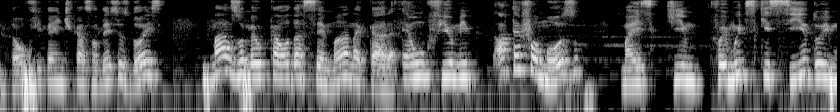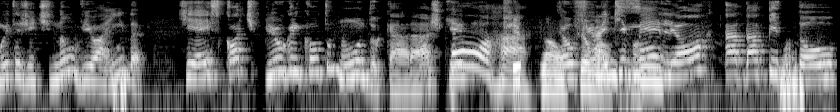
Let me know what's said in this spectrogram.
Então fica a indicação desses dois. Mas o meu caô da semana, cara, é um filme até famoso, mas que foi muito esquecido e muita gente não viu ainda, que é Scott Pilgrim contra o Mundo, cara. Acho que Porra! Não, é o filme aí que sim. melhor adaptou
